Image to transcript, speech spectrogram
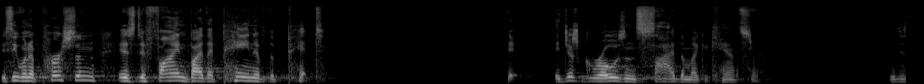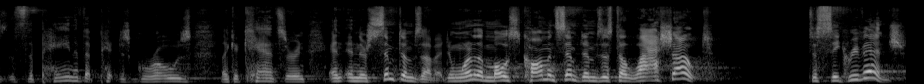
You see, when a person is defined by the pain of the pit, it, it just grows inside them like a cancer. It is, it's the pain of the pit just grows like a cancer, and, and, and there's symptoms of it. And one of the most common symptoms is to lash out, to seek revenge.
